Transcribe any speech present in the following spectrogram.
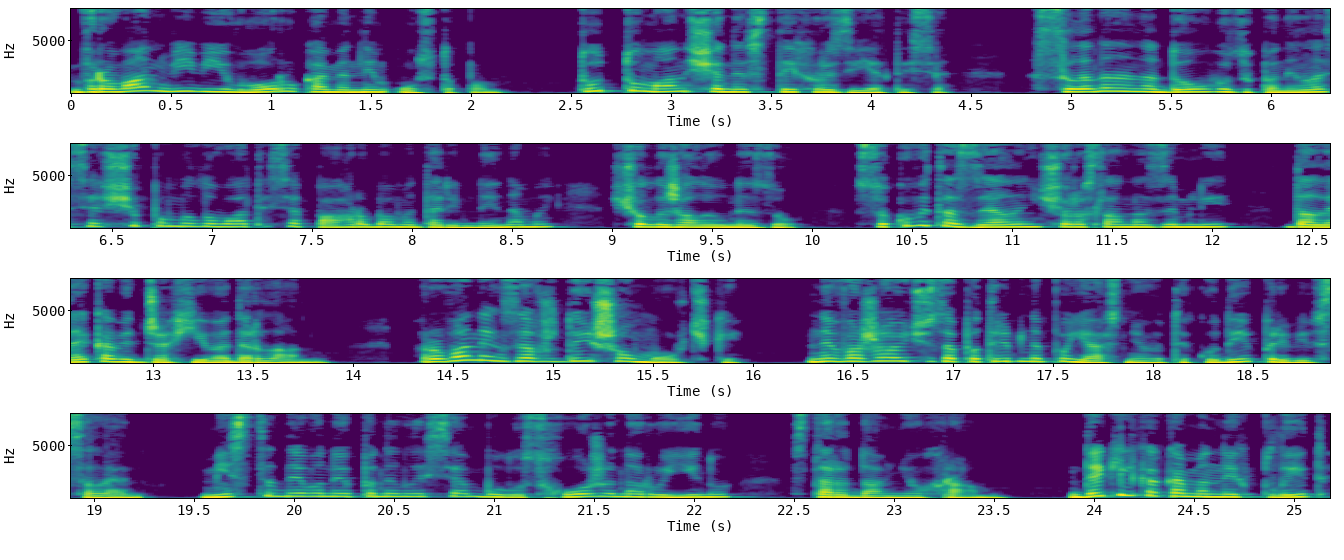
Врован вів її вгору кам'яним уступом. Тут туман ще не встиг розвіятися. Селена ненадовго зупинилася, щоб помилуватися пагорбами та рівнинами, що лежали внизу. Соковита зелень, що росла на землі, далека від жахів Адерлану. Рован, як завжди, йшов мовчки, не вважаючи за потрібне пояснювати, куди привів селену. Місце, де вони опинилися, було схоже на руїну стародавнього храму. Декілька кам'яних плит,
